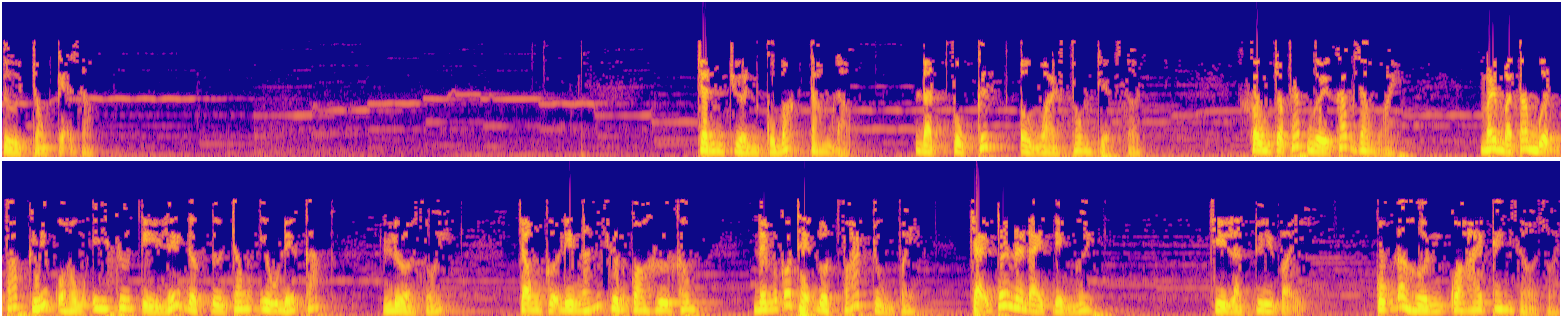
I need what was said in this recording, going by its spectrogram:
từ trong kẽ răng Chân truyền của Bắc Tam Đạo Đặt phục kích ở ngoài phong thiện sơn. Không cho phép người khác ra ngoài. May mà ta mượn pháp khí của Hồng Y Sư Tỷ lấy được từ trong yêu đế các. Lừa dối. Trong cự đi ngắn xuyên qua hư không, Nên mới có thể đột phá trùng vây. Chạy tới nơi này tìm ngươi. Chỉ là tuy vậy, Cũng đã hơn qua hai canh giờ rồi.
